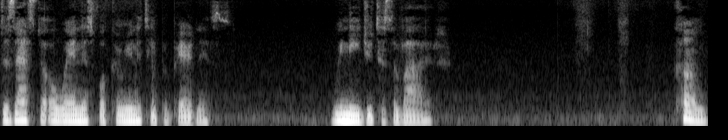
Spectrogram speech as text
Disaster awareness for community preparedness. We need you to survive. Come,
